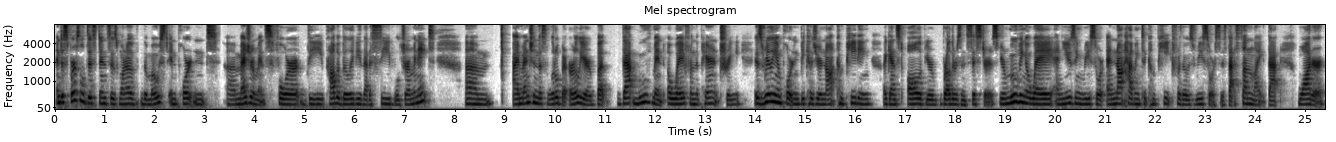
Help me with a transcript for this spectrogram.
And dispersal distance is one of the most important uh, measurements for the probability that a seed will germinate. Um, I mentioned this a little bit earlier, but that movement away from the parent tree is really important because you're not competing against all of your brothers and sisters. You're moving away and using resource and not having to compete for those resources, that sunlight, that water.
